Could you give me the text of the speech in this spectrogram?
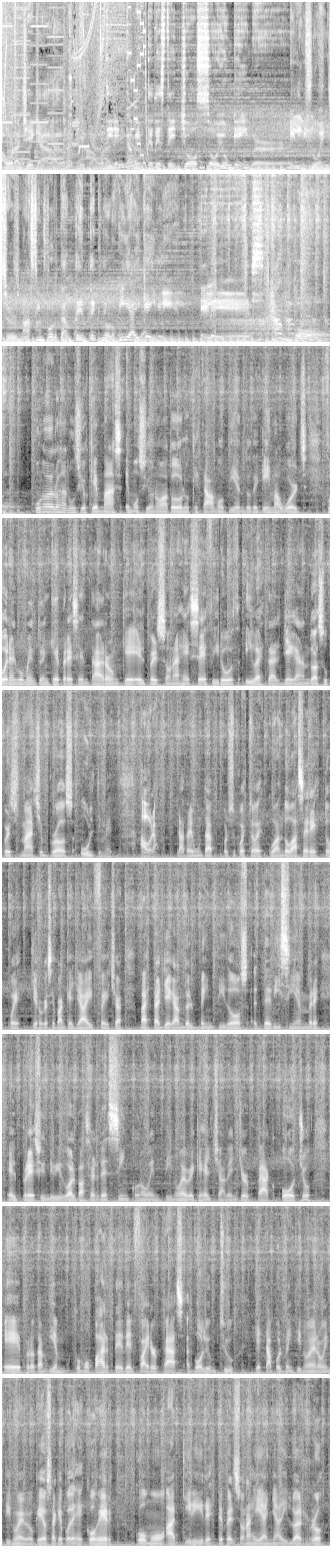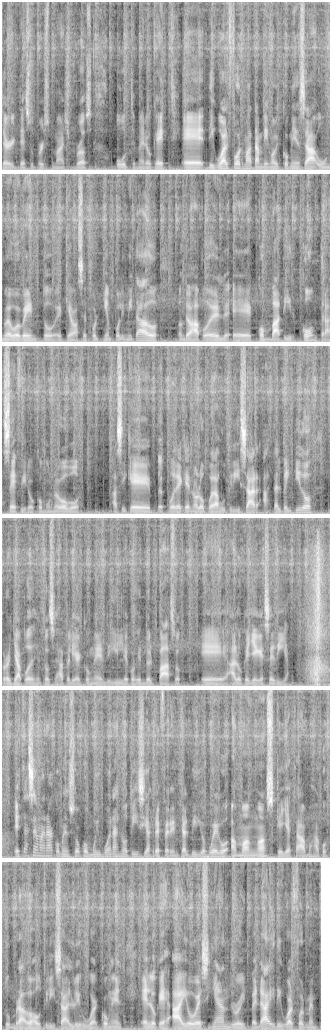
Ahora llega directamente desde Yo Soy un Gamer, el influencer más importante en tecnología y gaming. Él es Hambo. Uno de los anuncios que más emocionó a todos los que estábamos viendo de Game Awards fue en el momento en que presentaron que el personaje Sephiroth iba a estar llegando a Super Smash Bros. Ultimate. Ahora, la pregunta, por supuesto, es cuándo va a ser esto. Pues quiero que sepan que ya hay fecha. Va a estar llegando el 22 de diciembre. El precio individual va a ser de 5.99, que es el Challenger Pack 8, eh, pero también como parte del Fighter Pass Volume 2 que está por 29.99, ¿ok? O sea que puedes escoger cómo adquirir este personaje y añadirlo al roster de Super Smash Bros. Ultimate, ¿ok? Eh, de igual forma, también hoy comienza un nuevo evento eh, que va a ser por tiempo limitado, donde vas a poder eh, combatir contra Sephiroth como un nuevo boss. Así que puede que no lo puedas utilizar hasta el 22, pero ya puedes entonces a pelear con él y irle cogiendo el paso a lo que llegue ese día. Esta semana comenzó con muy buenas noticias referente al videojuego Among Us, que ya estábamos acostumbrados a utilizarlo y jugar con él en lo que es iOS y Android, ¿verdad? Y de igual forma en.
